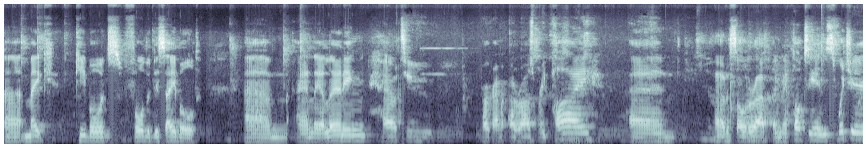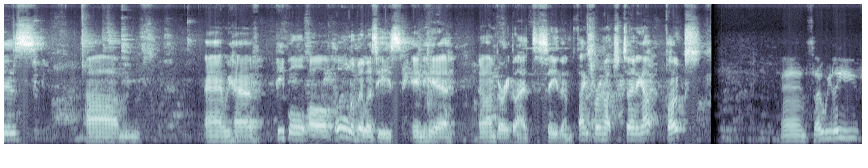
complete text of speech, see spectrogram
uh, make keyboards for the disabled. Um, and they are learning how to program a Raspberry Pi and how to solder up an epoxy in switches. Um, and we have people of all abilities in here, and I'm very glad to see them. Thanks very much for turning up, folks. And so we leave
